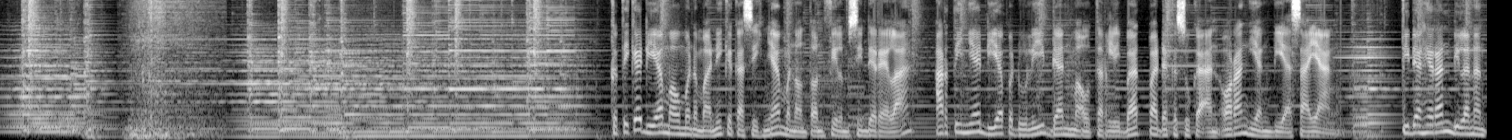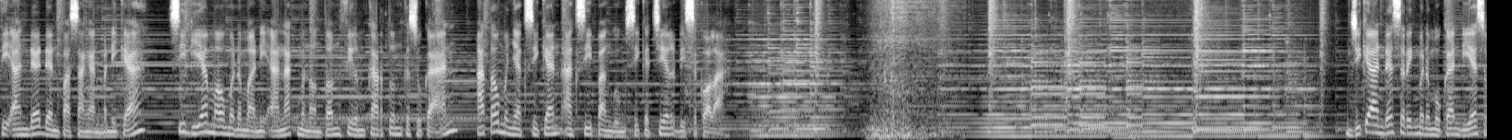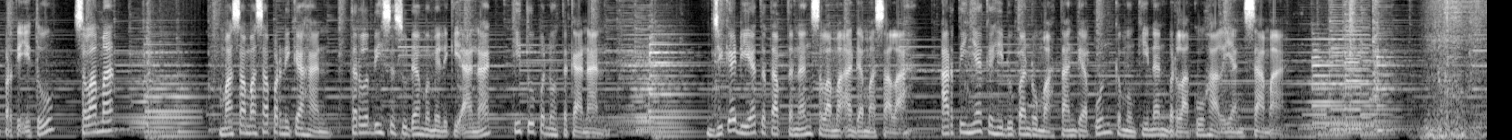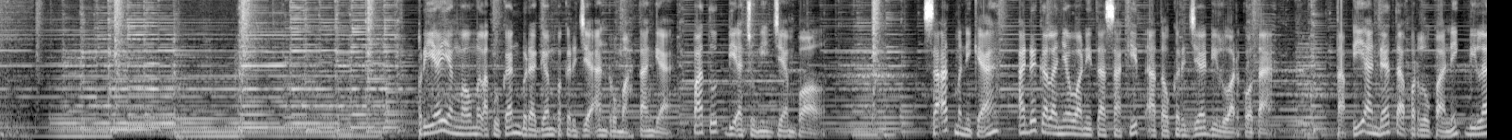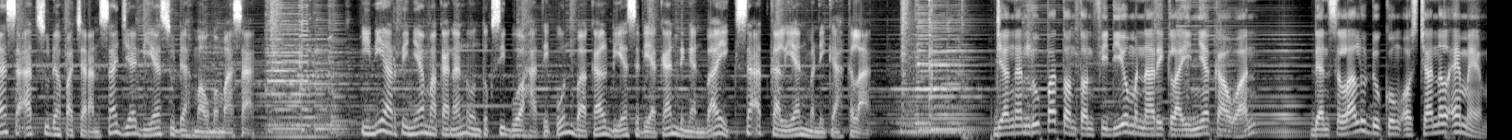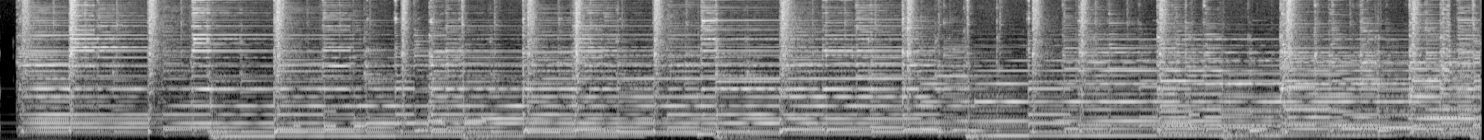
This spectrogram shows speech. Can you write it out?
Ketika dia mau menemani kekasihnya menonton film Cinderella, artinya dia peduli dan mau terlibat pada kesukaan orang yang dia sayang. Tidak heran bila nanti Anda dan pasangan menikah, si dia mau menemani anak menonton film kartun kesukaan, atau menyaksikan aksi panggung si kecil di sekolah. Jika Anda sering menemukan dia seperti itu, selamat! Masa-masa pernikahan, terlebih sesudah memiliki anak, itu penuh tekanan. Jika dia tetap tenang selama ada masalah, artinya kehidupan rumah tangga pun kemungkinan berlaku hal yang sama. Pria yang mau melakukan beragam pekerjaan rumah tangga, patut diacungi jempol. Saat menikah, ada kalanya wanita sakit atau kerja di luar kota. Tapi Anda tak perlu panik bila saat sudah pacaran saja dia sudah mau memasak. Ini artinya makanan untuk si buah hati pun bakal dia sediakan dengan baik saat kalian menikah kelak. Jangan lupa tonton video menarik lainnya kawan, dan selalu dukung OS Channel MM.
